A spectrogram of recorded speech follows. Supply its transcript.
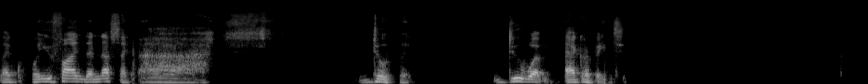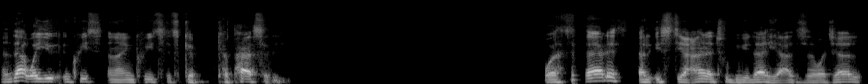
Like when you find the nafs, like, ah, do it. Do what aggravates it and that way you increase and I increase its capacity. والثالث الاستعانة بالله عز وجل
